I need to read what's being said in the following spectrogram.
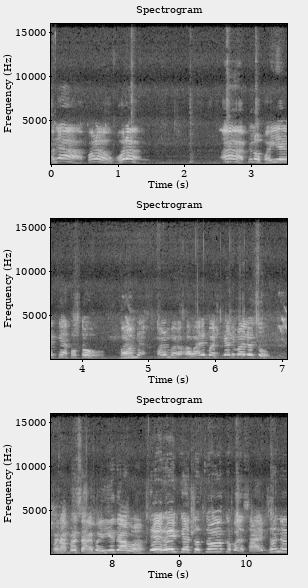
અલ્યા પણ ઊભો રહે. હા પેલો ભાઈ એ કે તો પણ હવારે બસ સ્ટેન્ડમાં લ્યો તો. પણ આપણે સાહેબ અહીંયા જ આવે. તે રહી કહેતો તો કે સાહેબ છે ને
